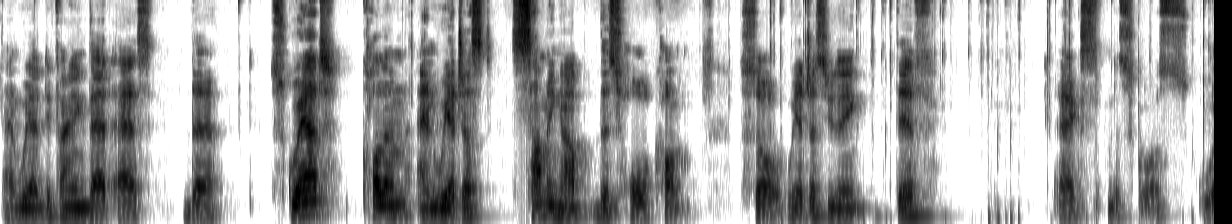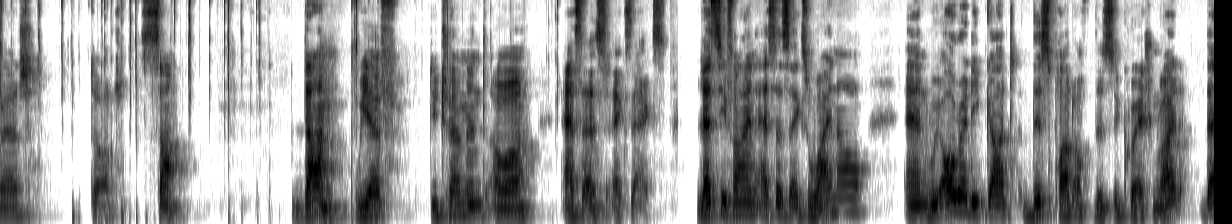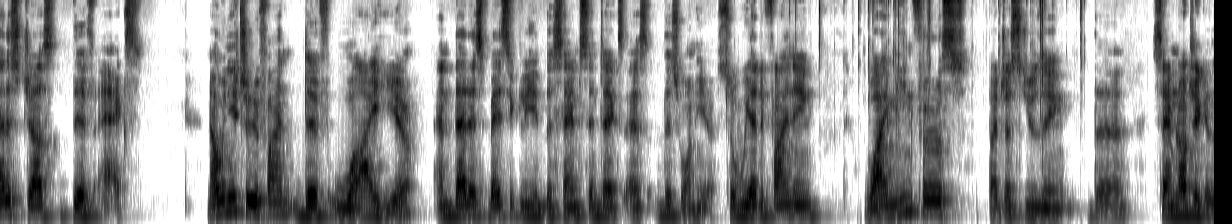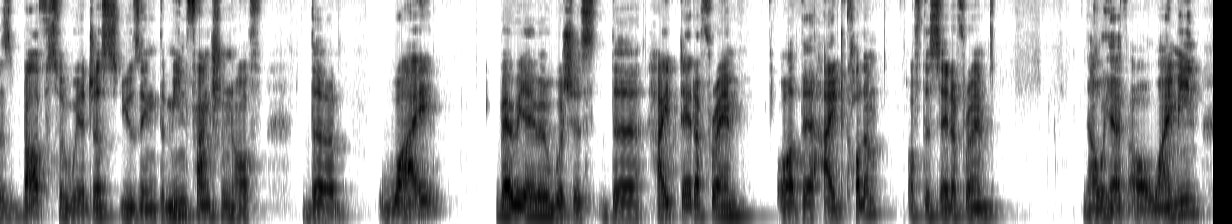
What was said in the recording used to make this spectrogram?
and we are defining that as the squared column and we are just summing up this whole column. So we are just using div x underscore squared dot sum. Done. We have determined our SSXX. Let's define SSXY now. And we already got this part of this equation, right? That is just div x. Now we need to define div y here. And that is basically the same syntax as this one here. So we are defining y mean first by just using the same logic as above. So we are just using the mean function of the y variable, which is the height data frame or the height column of this data frame. Now we have our y mean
